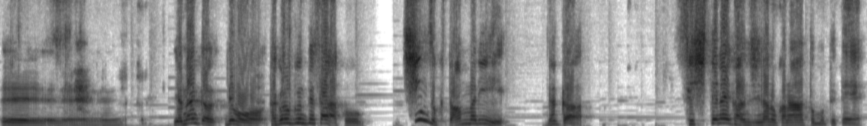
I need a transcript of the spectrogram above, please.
えー、いや、なんか、でも、拓郎くんってさ、こう、親族とあんまり、なんか、接してない感じなのかなと思ってて、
